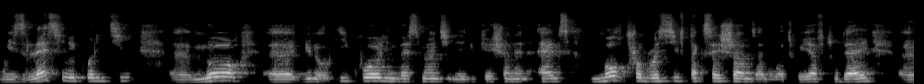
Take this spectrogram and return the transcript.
with less inequality, uh, more uh, you know equal investment in education and health, more progressive taxation than what we have today, uh,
